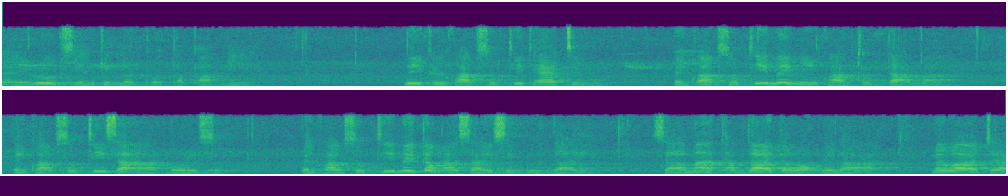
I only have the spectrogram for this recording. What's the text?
ในรูปเสียงกลิ่นรสผลทพะนี้ นี่คือความสุขที่แท้จริง เป็นความสุขที่ไม่มีความทุกข์ตามมา เป็นความสุขที่สะอาดบริสุทธิ์ เป็นความสุขที่ไม่ต้องอาศัยสิ่งอื่นใด สามารถทำได้ตลอดเวลา ไม่ว่าจะ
